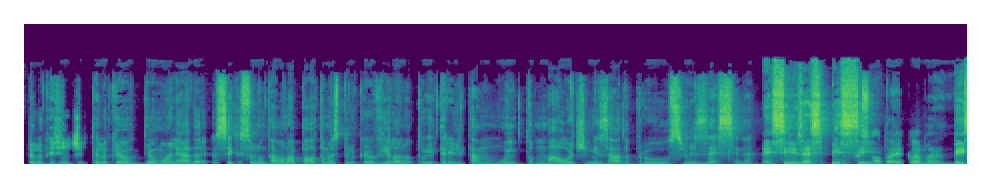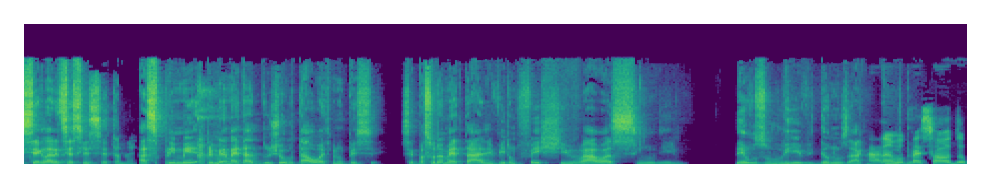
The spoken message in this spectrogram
pelo que a gente, pelo que eu dei uma olhada, eu sei que isso não estava na pauta, mas pelo que eu vi lá no Twitter, ele tá muito mal otimizado pro Series S, né? É Series S PC. O pessoal tá reclamando. PC, a galera disse assim. PC também. As prime a primeira metade do jogo tá ótima no PC. Você passou da metade, vira um festival assim de Deus o livre, Deus nos acuda. Caramba, o pessoal do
